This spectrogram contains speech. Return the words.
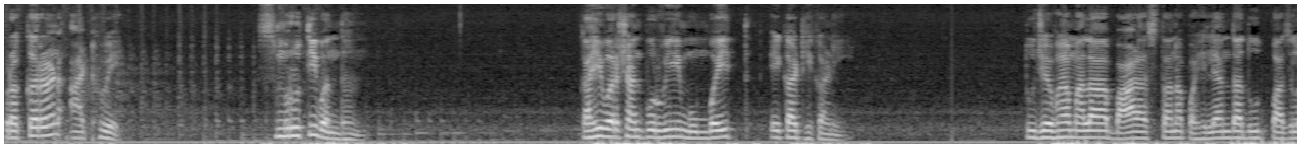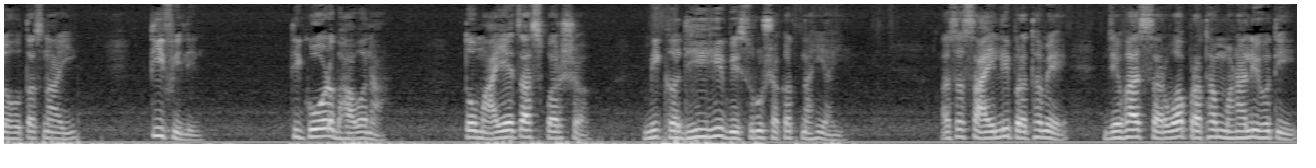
प्रकरण आठवे. स्मृतीबंधन. काही वर्षांपूर्वी मुंबईत एका ठिकाणी तू जेव्हा मला बाळ असताना पहिल्यांदा दूध पाजलं होतंच ना आई ती फिलिंग ती गोड भावना तो मायेचा स्पर्श मी कधीही विसरू शकत नाही आई. असं सायली प्रथमे जेव्हा सर्वप्रथम म्हणाली होती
